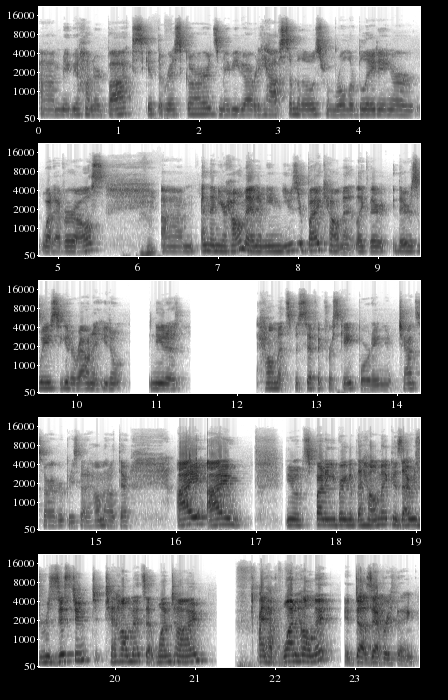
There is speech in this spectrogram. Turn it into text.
um, maybe a hundred bucks. Get the wrist guards. Maybe you already have some of those from rollerblading or whatever else. Mm-hmm. Um, and then your helmet. I mean, use your bike helmet. Like there, there's ways to get around it. You don't need a helmet specific for skateboarding. Chances are everybody's got a helmet out there. I, I, you know, it's funny you bring up the helmet because I was resistant to helmets at one time. I have one helmet. It does everything.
